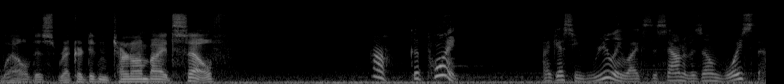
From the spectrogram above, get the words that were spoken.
Well, this record didn't turn on by itself. Huh, good point. I guess he really likes the sound of his own voice then.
